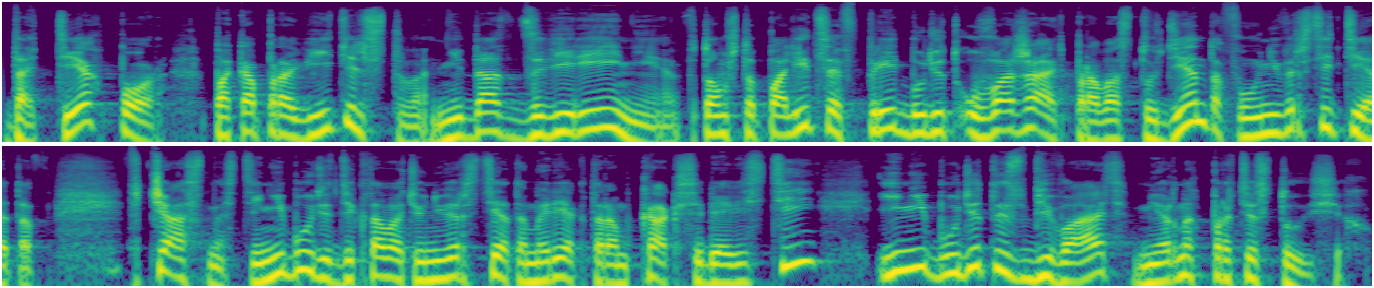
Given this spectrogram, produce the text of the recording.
до тех пор, пока правительство не даст заверение в том, что полиция впредь будет уважать права студентов и университетов. В частности, не будет диктовать университетам и ректорам, как себя вести, и не будет избивать мирных протестующих.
